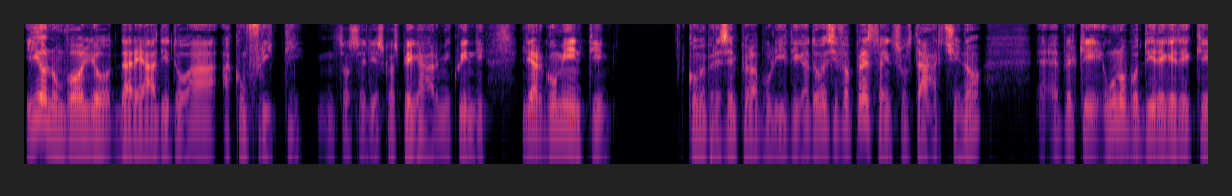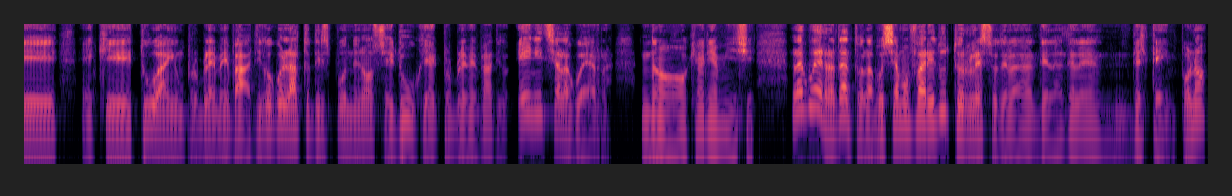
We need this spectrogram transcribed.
Io non voglio dare adito a, a conflitti, non so se riesco a spiegarmi, quindi gli argomenti come per esempio la politica, dove si fa presto a insultarci, no? Eh, perché uno può dire che, che, eh, che, tu hai un problema epatico, quell'altro ti risponde no, sei tu che hai il problema epatico e inizia la guerra. No, cari amici, la guerra tanto la possiamo fare tutto il resto della, della, della, del tempo, no?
